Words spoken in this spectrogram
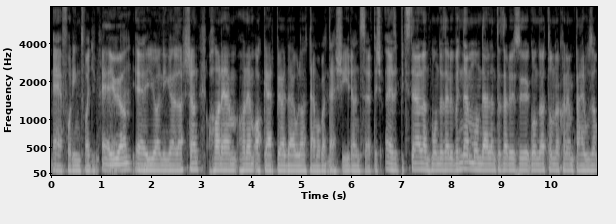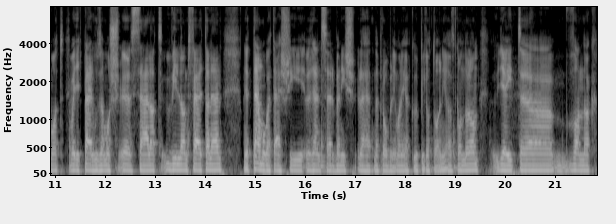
e-forint, vagy e-yuan, e-yuan igen lassan, hanem, hanem akár például a támogatási rendszert. És ez egy picit ellentmond az előbb, vagy nem mond ellent az előző gondolatomnak, hanem párhuzamot, vagy egy párhuzamos szálat villant fel talán, hogy a támogatási rendszerben is lehetne probléma nélkül pilotolni, azt gondolom. Ugye itt uh, vannak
